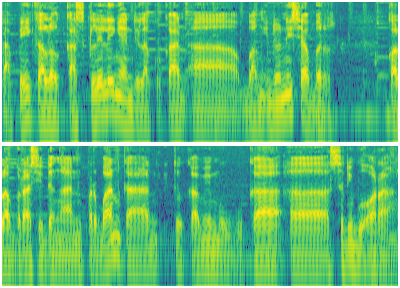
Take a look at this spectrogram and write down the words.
Tapi kalau kas keliling yang dilakukan uh, Bank Indonesia berkolaborasi dengan perbankan itu kami membuka uh, 1000 orang.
